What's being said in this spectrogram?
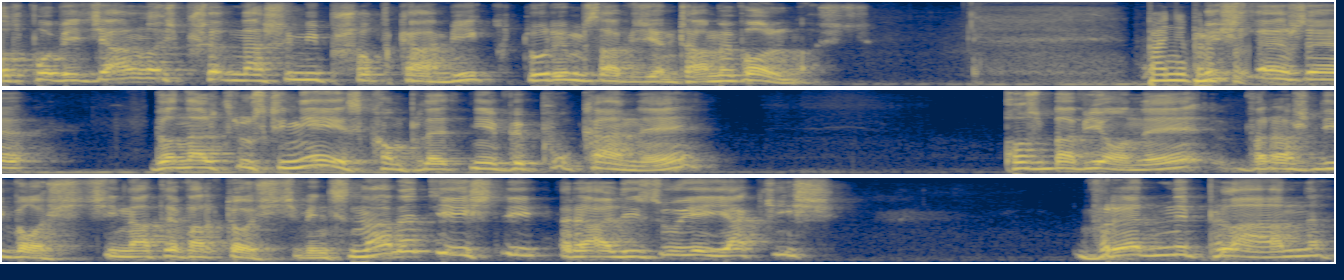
odpowiedzialność przed naszymi przodkami, którym zawdzięczamy wolność. Panie Myślę, że Donald Tusk nie jest kompletnie wypłukany, pozbawiony wrażliwości na te wartości. Więc nawet jeśli realizuje jakiś wredny plan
